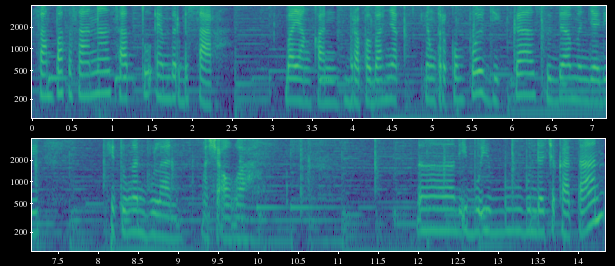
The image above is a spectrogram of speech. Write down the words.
sampah ke sana satu ember besar. Bayangkan berapa banyak yang terkumpul jika sudah menjadi hitungan bulan. Masya Allah. Eh, ibu-ibu bunda cekatan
